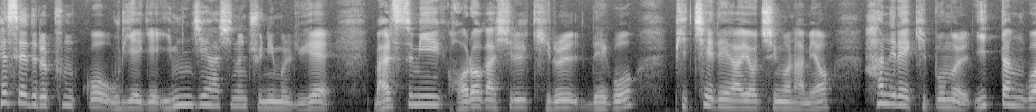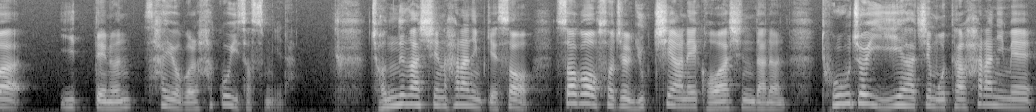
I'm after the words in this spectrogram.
헤세드를 품고 우리에게 임재하시는 주님을 위해 말씀이 걸어가실 길을 내고 빛에 대하여 증언하며 하늘의 기쁨을 이 땅과 이때는 사역을 하고 있었습니다. 전능하신 하나님께서 썩어 없어질 육체 안에 거하신다는 도저히 이해하지 못할 하나님의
